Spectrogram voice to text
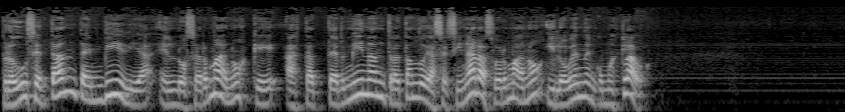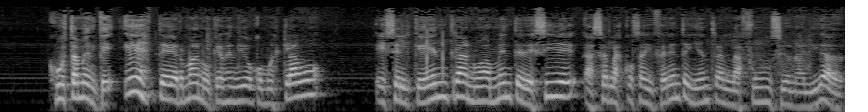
produce tanta envidia en los hermanos que hasta terminan tratando de asesinar a su hermano y lo venden como esclavo. Justamente este hermano que es vendido como esclavo es el que entra nuevamente, decide hacer las cosas diferentes y entra en la funcionalidad.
